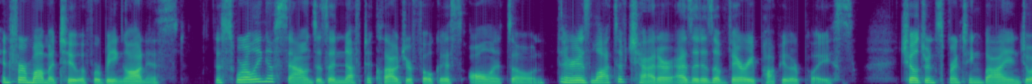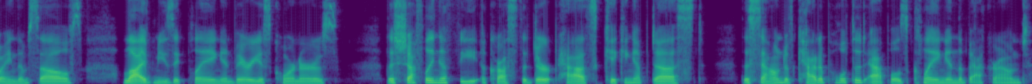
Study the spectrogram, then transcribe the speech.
and for Mama too, if we're being honest. The swirling of sounds is enough to cloud your focus all on its own. There is lots of chatter as it is a very popular place. Children sprinting by enjoying themselves, live music playing in various corners, the shuffling of feet across the dirt paths kicking up dust, the sound of catapulted apples clang in the background.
